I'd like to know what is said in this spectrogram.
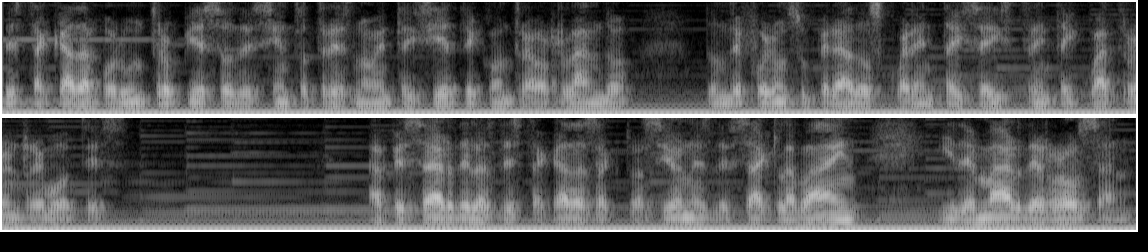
destacada por un tropiezo de 103-97 contra Orlando, donde fueron superados 46-34 en rebotes. A pesar de las destacadas actuaciones de Zach Lavine y de Mar de Rosan,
